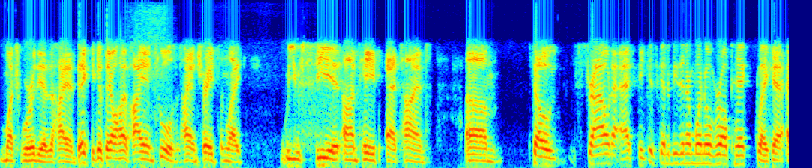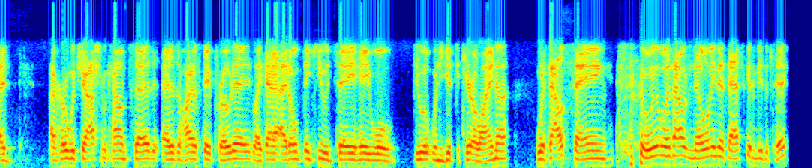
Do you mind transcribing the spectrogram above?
much worthy of the high end pick because they all have high end tools and high end traits, and like you see it on tape at times. Um, so Stroud, I think, is going to be the number one overall pick. Like I, I heard what Josh McCown said at his Ohio State Pro Day. Like I, I don't think he would say, "Hey, we'll do it when you get to Carolina," without saying, without knowing that that's going to be the pick.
